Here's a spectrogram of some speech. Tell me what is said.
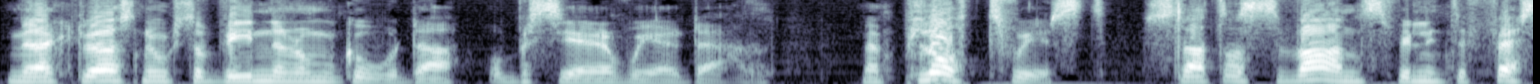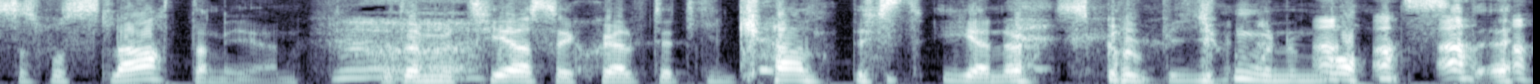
Mirakulöst nog så vinner de goda och besegrar Weird Al. Men plot twist! Zlatans svans vill inte fästas på Zlatan igen utan muterar sig själv till ett gigantiskt enögt skorpionmonster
